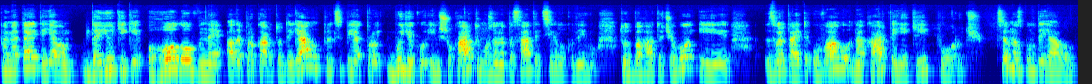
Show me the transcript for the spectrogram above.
Пам'ятаєте, я вам даю тільки головне, але про карту диявол, в принципі, як про будь-яку іншу карту, можна написати цілу книгу. Тут багато чого, і звертайте увагу на карти, які поруч. Це в нас був диявол.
